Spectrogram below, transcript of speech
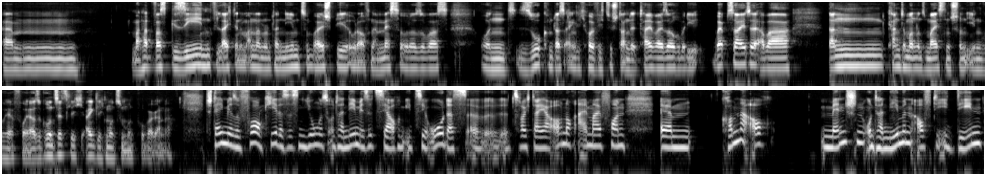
Ähm, man hat was gesehen, vielleicht in einem anderen Unternehmen zum Beispiel oder auf einer Messe oder sowas. Und so kommt das eigentlich häufig zustande. Teilweise auch über die Webseite, aber dann kannte man uns meistens schon irgendwoher vorher. Also grundsätzlich eigentlich Mund-zu-Mund-Propaganda. Stell mir so vor, okay, das ist ein junges Unternehmen, ihr sitzt ja auch im ICO, das äh, zeugt da ja auch noch einmal von. Ähm, kommen da auch Menschen, Unternehmen auf die Ideen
